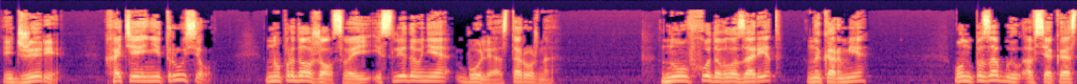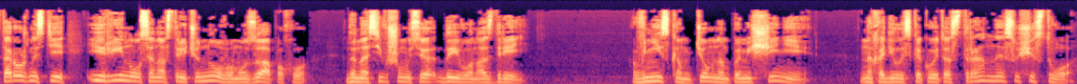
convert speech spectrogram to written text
И Джерри, хотя и не трусил, но продолжал свои исследования более осторожно. Но у входа в лазарет, на корме, он позабыл о всякой осторожности и ринулся навстречу новому запаху, доносившемуся до его ноздрей. В низком темном помещении находилось какое-то странное существо.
